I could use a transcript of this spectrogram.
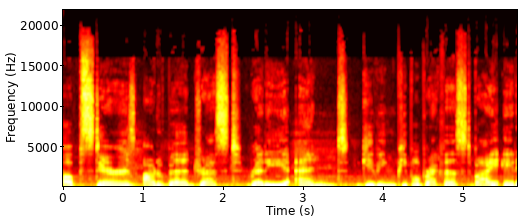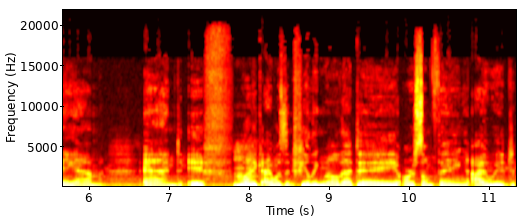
upstairs, out of bed, dressed, ready, and giving people breakfast by 8 a.m. And if mm-hmm. like I wasn't feeling well that day or something, I would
